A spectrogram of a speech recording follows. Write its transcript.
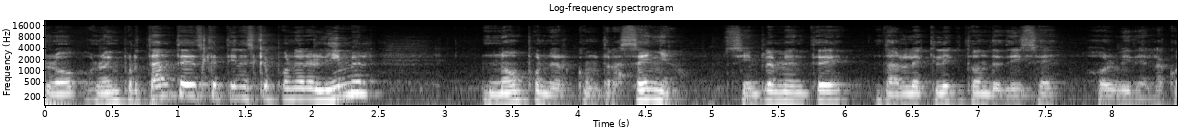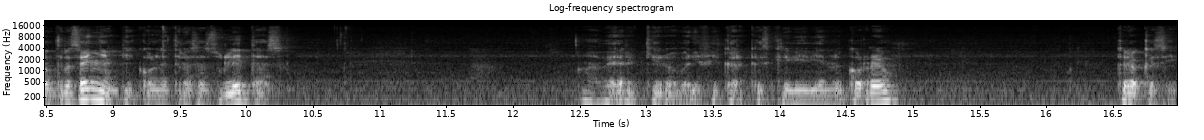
Lo, importante es que tienes que poner el email, no poner contraseña simplemente darle clic donde dice olvidé la contraseña aquí con letras azulitas. A ver quiero verificar que escribí bien el correo. Creo que sí.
